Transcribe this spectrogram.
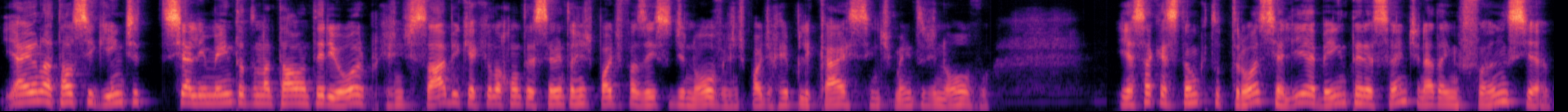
E aí o Natal seguinte se alimenta do Natal anterior, porque a gente sabe que aquilo aconteceu, então a gente pode fazer isso de novo, a gente pode replicar esse sentimento de novo. E essa questão que tu trouxe ali é bem interessante, né, da infância,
